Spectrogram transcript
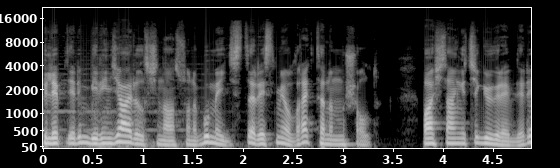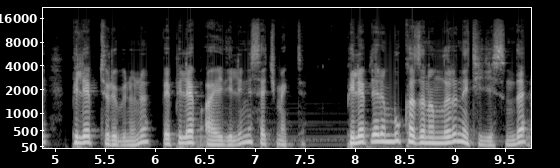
Pleblerin birinci ayrılışından sonra bu mecliste resmi olarak tanınmış oldu. Başlangıçta görevleri pleb tribününü ve pleb aidiliğini seçmekti. Pleblerin bu kazanımları neticesinde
